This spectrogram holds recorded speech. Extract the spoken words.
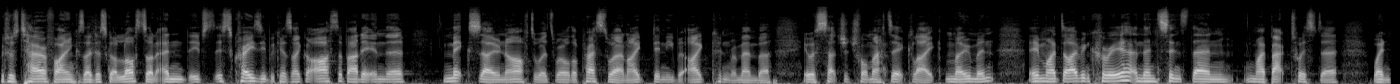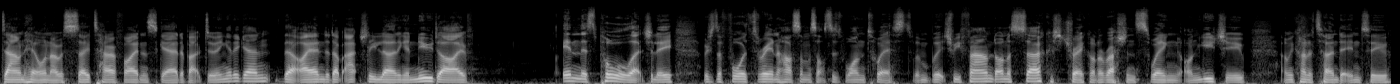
which was terrifying because I just got lost on it. And it's, it's crazy because I got asked about it in the mix zone afterwards where all the press were and I didn't even I couldn't remember. It was such a traumatic like moment in my diving career and then since then my back twister went downhill and I was so terrified and scared about doing it again that I ended up actually learning a new dive in this pool actually, which is the forward three and a half somersaults is one twist, which we found on a circus trick on a Russian swing on YouTube, and we kind of turned it into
